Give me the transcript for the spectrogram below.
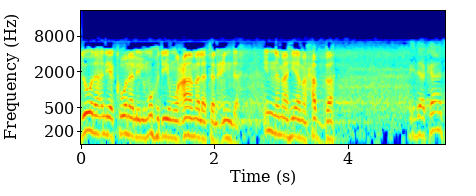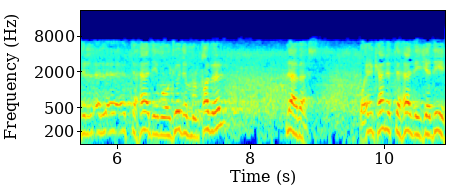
دون أن يكون للمهدي معاملة عنده إنما هي محبة إذا كانت التهادي موجود من قبل لا بأس. وإن كان التهادي جديد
